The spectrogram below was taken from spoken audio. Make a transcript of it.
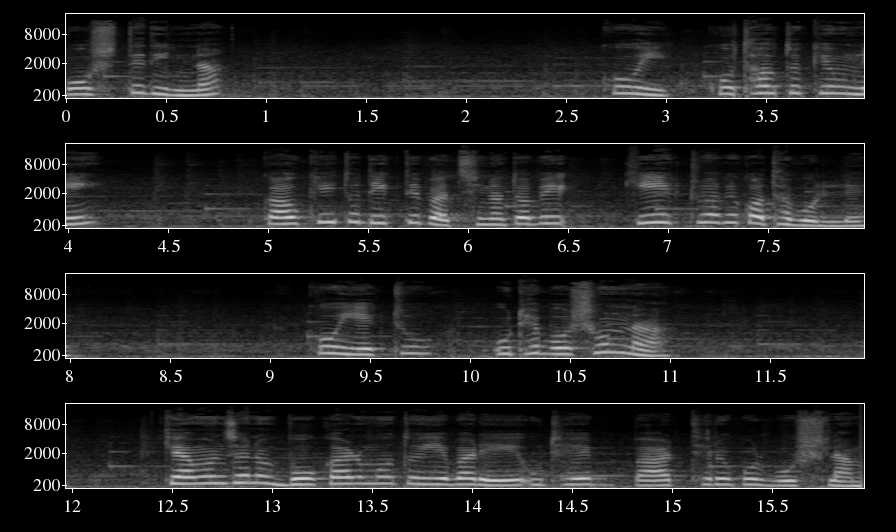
বসতে দিন না। কই, কোথাও তো কেউ নেই? কাউকেই তো দেখতে পাচ্ছি না, তবে কে একটু আগে কথা বললে? কই, একটু উঠে বসুন না। কেমন যেন বোকার মতো এবারে উঠে বার্থের ওপর বসলাম।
